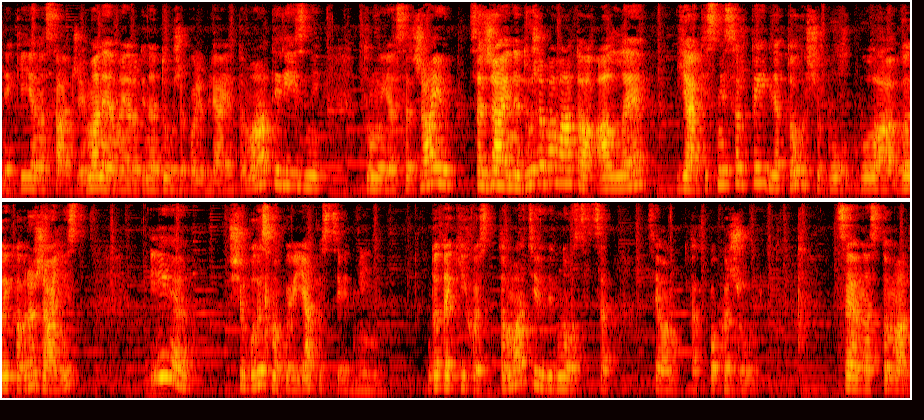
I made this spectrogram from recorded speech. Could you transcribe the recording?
які я насаджую. У мене моя родина дуже полюбляє томати різні, тому я саджаю. Саджаю не дуже багато, але якісні сорти для того, щоб була велика врожайність і щоб були смакові якості відмінні. До таких ось томатів відноситься, це я вам так покажу. Це у нас томат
